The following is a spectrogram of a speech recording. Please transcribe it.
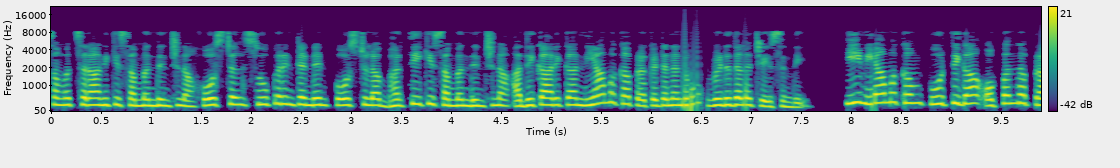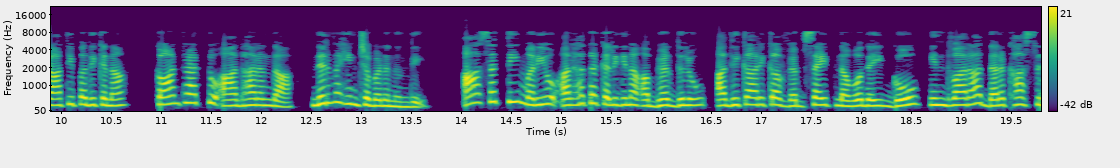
సంవత్సరానికి సంబంధించిన హోస్టల్ సూపరింటెండెంట్ పోస్టుల భర్తీకి సంబంధించిన అధికారిక నియామక ప్రకటనను విడుదల చేసింది. ఈ నియామకం పూర్తిగా ఒప్పంద ప్రాతిపదికన కాంట్రాక్టు ఆధారంగా నిర్వహించబడనుంది. ఆసక్తి మరియు అర్హత కలిగిన అభ్యర్థులు అధికారిక వెబ్సైట్ నవోదయ్ గో ఇన్ ద్వారా దరఖాస్తు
